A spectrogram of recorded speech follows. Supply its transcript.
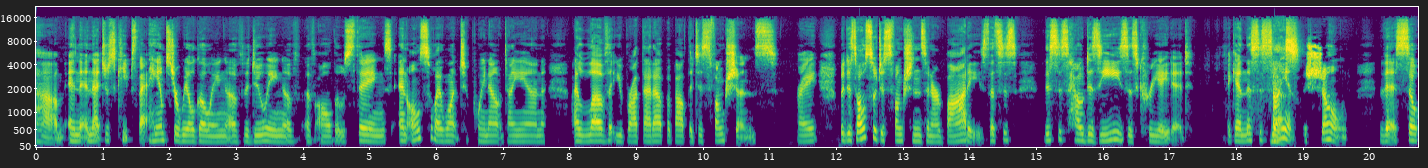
Um, and and that just keeps that hamster wheel going of the doing of of all those things. And also, I want to point out, Diane, I love that you brought that up about the dysfunctions, right? But it's also dysfunctions in our bodies. This is this is how disease is created. Again, this is science yes. has shown this. So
